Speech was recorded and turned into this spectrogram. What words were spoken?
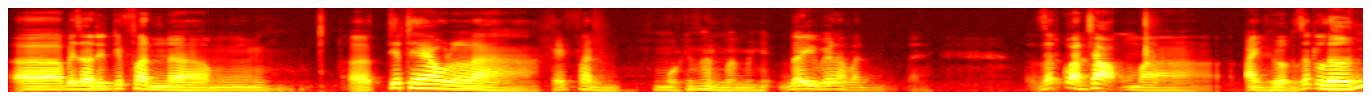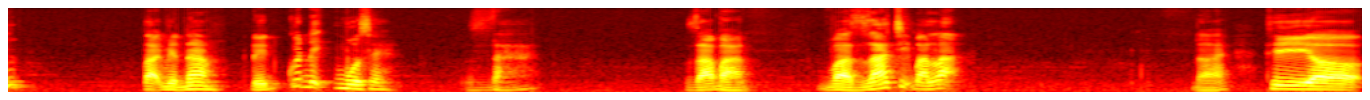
À, bây giờ đến cái phần uh, uh, tiếp theo là cái phần một cái phần mà mình đây mới là phần rất quan trọng mà ảnh hưởng rất lớn tại Việt Nam đến quyết định mua xe giá giá bán và giá trị bán lại đấy thì ờ,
